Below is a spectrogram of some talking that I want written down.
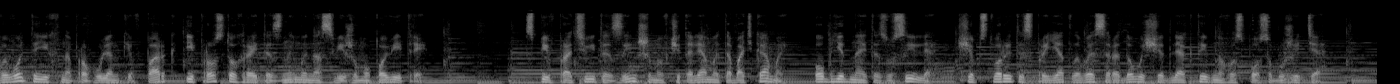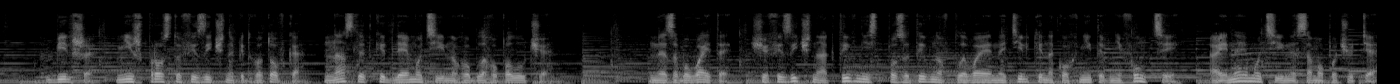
виводьте їх на прогулянки в парк і просто грайте з ними на свіжому повітрі. Співпрацюйте з іншими вчителями та батьками, об'єднайте зусилля, щоб створити сприятливе середовище для активного способу життя. Більше, ніж просто фізична підготовка, наслідки для емоційного благополуччя. Не забувайте, що фізична активність позитивно впливає не тільки на когнітивні функції, а й на емоційне самопочуття.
